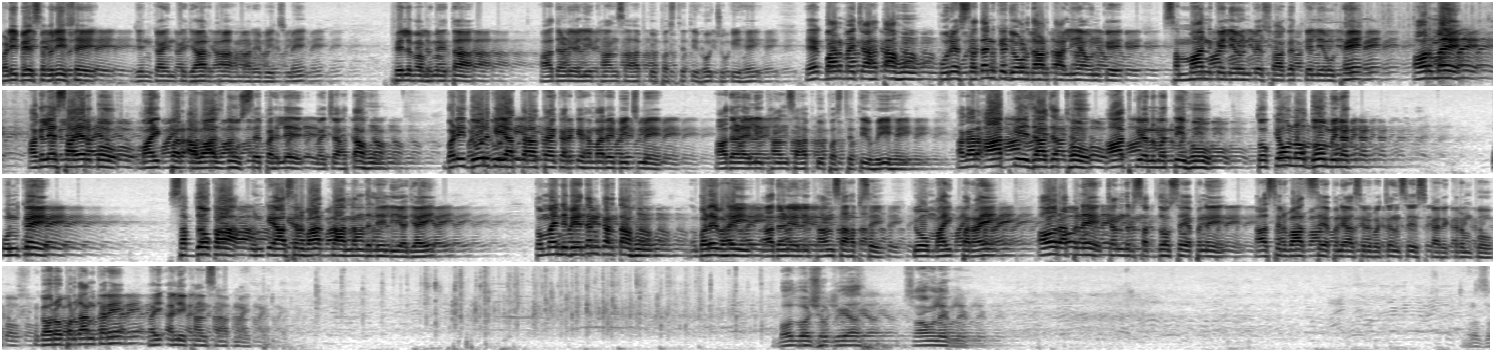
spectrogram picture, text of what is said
بڑی بے سبری سے جن کا انتجار تھا ہمارے بیچ میں۔ فلم ابھنیتا آدھنی علی خان صاحب کے اپستیتی ہو چکی ہے۔ ایک بار میں چاہتا ہوں پورے صدن کی جوڑدار تعلیہ ان کے سمان کے لیے، ان کے سواگت کے لیے اٹھیں۔ اور میں اگلے سائر کو مائک پر آواز دوں، اس سے پہلے میں چاہتا ہوں بڑی دور کی یاترا طے کر کے ہمارے بیچ میں آدھنی علی خان صاحب کے اپستیتی ہوئی ہے۔ اگر آپ کی اجازت ہو، آپ کی علمتی ہو، تو کیوں نہ دو منٹ ان کے سبدوں کا، ان کے آشیرواد کا آنند لے لیا جائے۔ تو میں نبیدن کرتا ہوں بڑے بھائی آدھنی علی خان صاحب سے کہ وہ مائک پر آئیں اور اپنے چندر سبدوں سے، اپنے آشیرواد سے، اپنے آسروچن سے اس کارکرم کو گورو پردان کریں۔ بھائی علی خان صاحب مائک پر۔ بہت بہت شکریہ۔ سلام علیکم۔ عز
